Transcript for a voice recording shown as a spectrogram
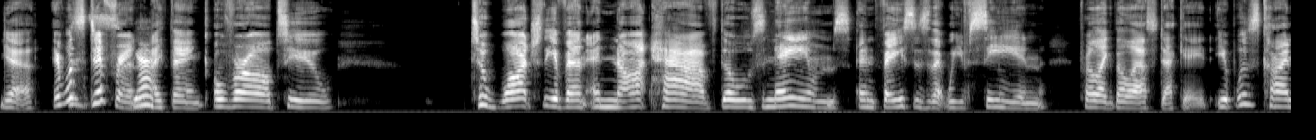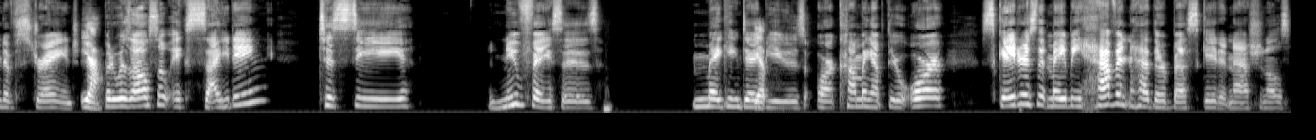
yeah, it was different. Yeah. I think overall to to watch the event and not have those names and faces that we've seen for like the last decade. It was kind of strange. Yeah, but it was also exciting to see new faces making debuts yep. or coming up through, or skaters that maybe haven't had their best skate at nationals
